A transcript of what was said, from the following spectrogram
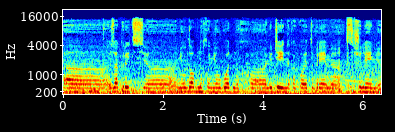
Э, закрыть э, неудобных и неугодных э, людей на какое-то время, к сожалению.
